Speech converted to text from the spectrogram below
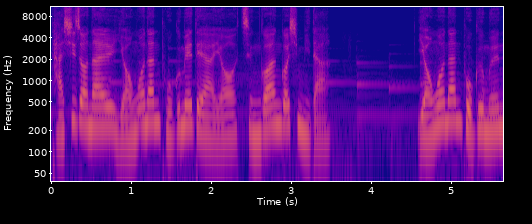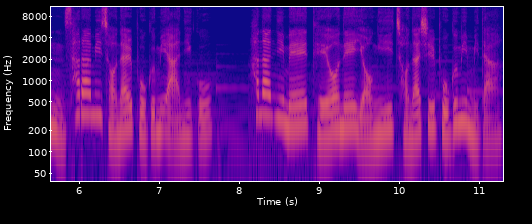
다시 전할 영원한 복음에 대하여 증거한 것입니다. 영원한 복음은 사람이 전할 복음이 아니고 하나님의 대언의 영이 전하실 복음입니다.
